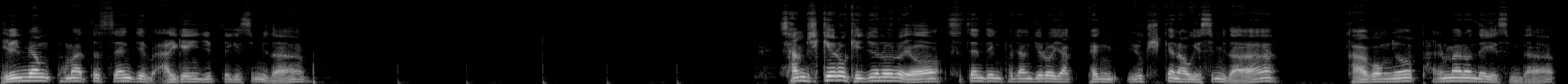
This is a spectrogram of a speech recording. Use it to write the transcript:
일명 토마토 생즙, 알갱이즙 되겠습니다. 30kg 기준으로요. 스탠딩 포장기로 약 160개 나오겠습니다. 가공료 8만원 되겠습니다.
